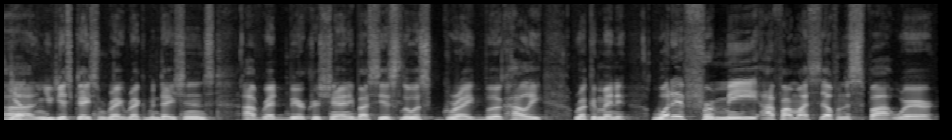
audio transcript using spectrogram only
Uh, Yep. And you just gave some great recommendations. I've read Mere Christianity by C.S. Lewis. Great book, highly recommended. What if for me, I find myself in the spot where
